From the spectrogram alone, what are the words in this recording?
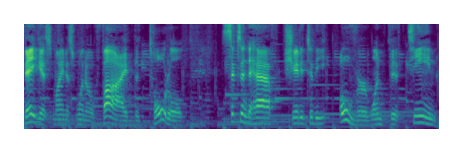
Vegas minus 105. The total Six and a half shaded to the over 115.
